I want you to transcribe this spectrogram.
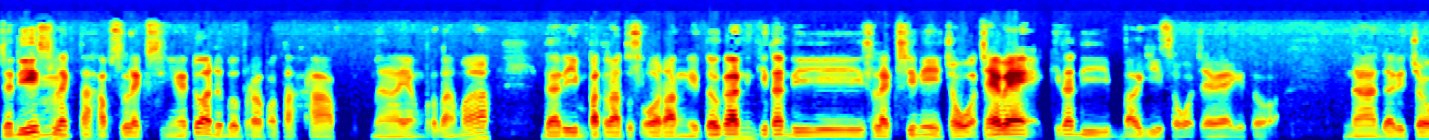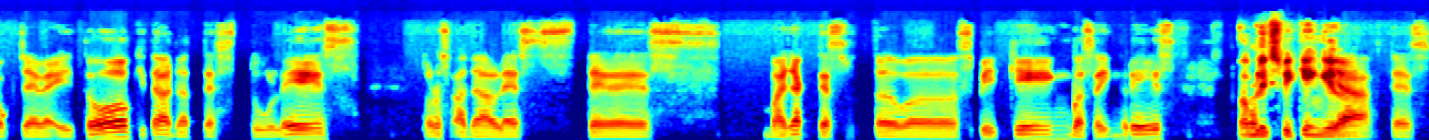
jadi Mhm. selek tahap seleksinya itu ada beberapa tahap. Nah, yang pertama dari 400 orang itu kan kita diseleksi nih cowok cewek, kita dibagi cowok cewek gitu. Nah, dari cowok cewek itu kita ada tes tulis, terus ada les tes banyak tes eh, speaking bahasa Inggris, public speaking gitu. Ya, tes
